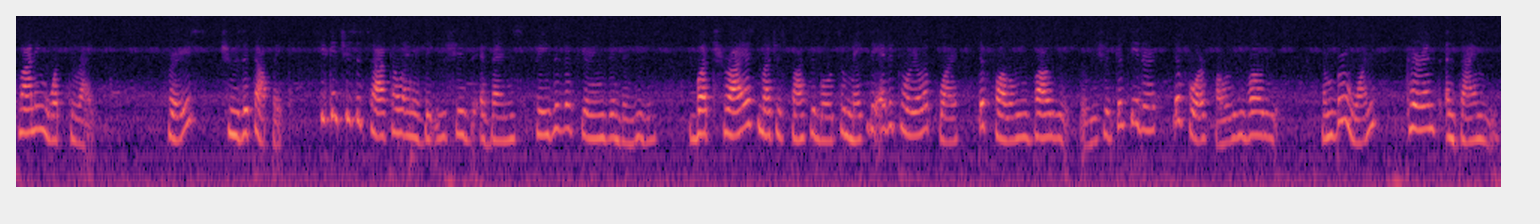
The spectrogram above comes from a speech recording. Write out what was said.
planning what to write. First, choose a topic. You can choose to tackle any of the issues, events, phases of hearings in the news, but try as much as possible to make the editorial acquire the following values. So we should consider the four following values. Number one, current and timely.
